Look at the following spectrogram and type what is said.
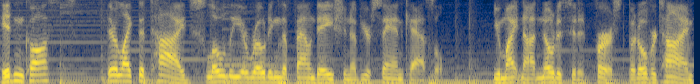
Hidden costs? They're like the tide slowly eroding the foundation of your sandcastle. You might not notice it at first, but over time,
